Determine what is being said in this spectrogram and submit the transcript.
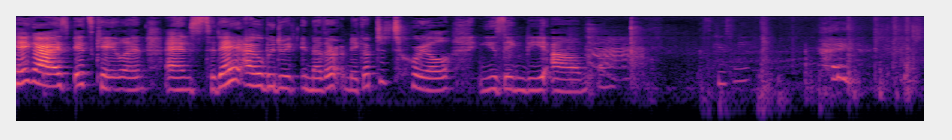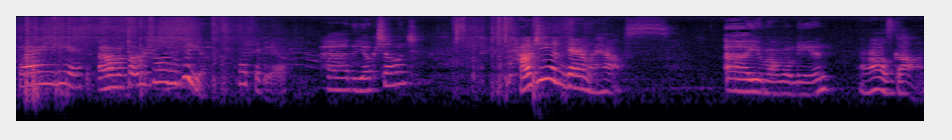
Hey guys, it's Caitlyn, and today I will be doing another makeup tutorial using the um. excuse me. Hey, Why are you here? um, I thought we were filming a video. What video? Uh, the yoga challenge. How'd you even get in my house? Uh, your mom let me in. My mom was gone.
